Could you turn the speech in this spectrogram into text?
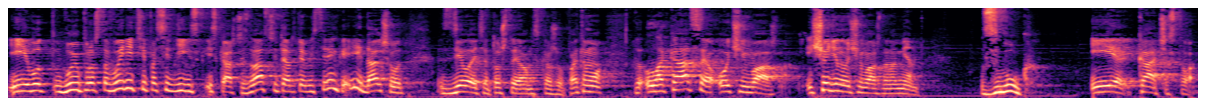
И вот вы просто выйдете посередине и скажете, здравствуйте, Артем Нестеренко, и дальше вот сделайте то, что я вам скажу. Поэтому локация очень важна. Еще один очень важный момент. Звук и качество.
